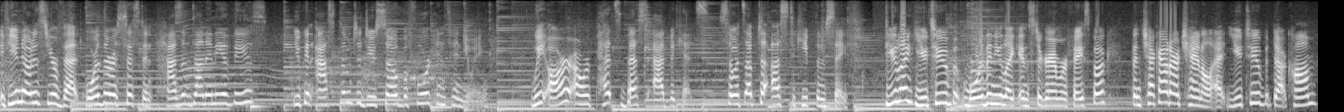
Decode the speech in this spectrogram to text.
If you notice your vet or their assistant hasn't done any of these, you can ask them to do so before continuing. We are our pet's best advocates, so it's up to us to keep them safe. Do you like YouTube more than you like Instagram or Facebook? Then check out our channel at youtube.com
